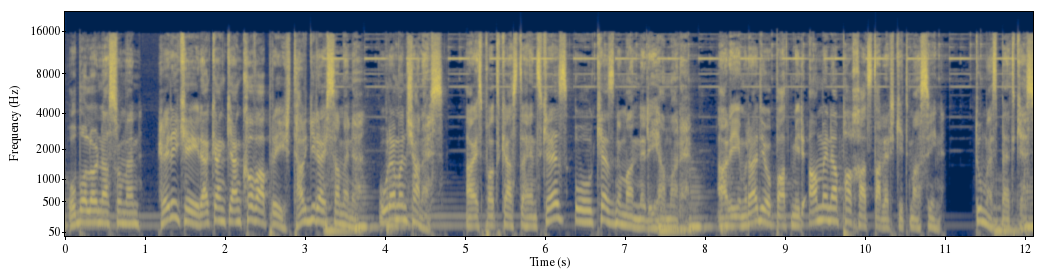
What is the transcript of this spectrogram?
ու բոլորն ասում են, հերիք է իրական կյանքով ապրիր, թարգիր այս ամենը, ուրեմն չանես։ Այս ոդքասթը հենց քեզ ու քեզ նմանների համար է։ Արի իմ ռադիո պատմիր ամենափախած տարերկիտ մասին։ Դու մեզ պետք ես։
